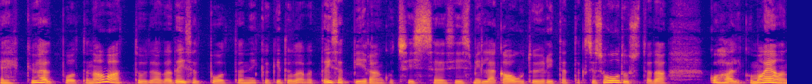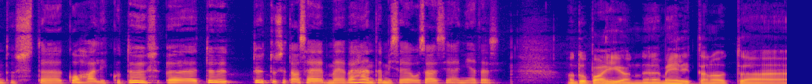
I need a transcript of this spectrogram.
ehk ühelt poolt on avatud, aga teiselt poolt on ikkagi, tulevad teised piirangud sisse, siis mille kaudu üritatakse soodustada kohalikku majandust, kohaliku töö, töö, töötuse taseme vähendamise osas ja nii edasi. No Dubai on meelitanud äh,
